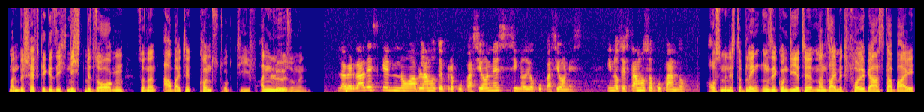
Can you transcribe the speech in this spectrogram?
man beschäftige sich nicht mit Sorgen, sondern arbeite konstruktiv an Lösungen. La verdad es que no hablamos de preocupaciones, sino de ocupaciones. Y nos estamos ocupando. Außenminister Blinken sekundierte, man sei mit Vollgas dabei,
